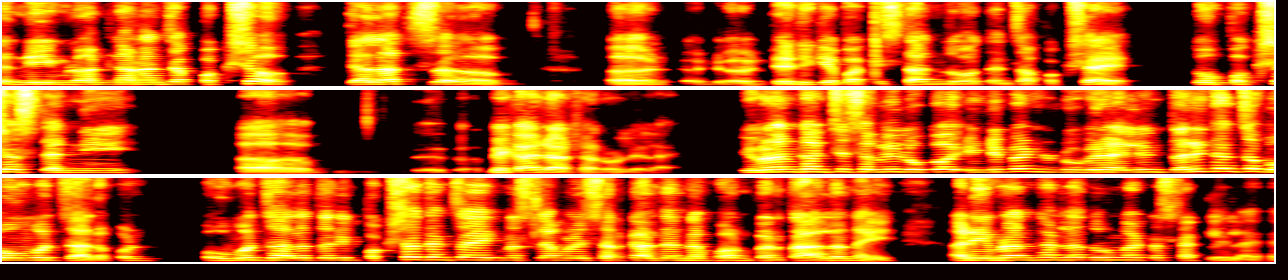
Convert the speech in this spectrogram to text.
त्यांनी इम्रान खानांचा पक्ष त्यालाच टेरिके पाकिस्तान जो त्यांचा पक्ष आहे तो पक्षच त्यांनी अ, बेकायदा ठरवलेला आहे. इम्रान खानची सगळी लोक इंडिपेंडंट उभी राहिली तरी त्यांचं बहुमत झालं. पण बहुमत झालं तरी पक्ष त्यांचा एक नसल्यामुळे सरकार त्यांना फॉर्म करता आलं नाही आणि इम्रान खानला तुरुंगातच टाकलेला आहे.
